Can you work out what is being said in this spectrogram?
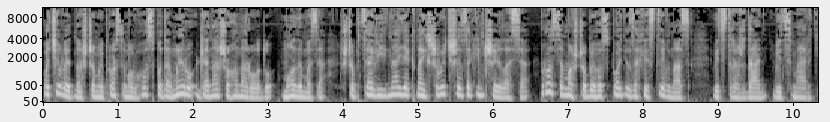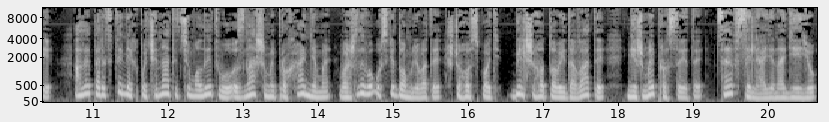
Очевидно, що ми просимо в Господа миру для нашого народу, молимося, щоб ця війна якнайшвидше закінчилася. Просимо, щоб Господь захистив нас від страждань, від смерті. Але перед тим як починати цю молитву з нашими проханнями, важливо усвідомлювати, що Господь більше готовий давати, ніж ми просити. Це вселяє надію.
